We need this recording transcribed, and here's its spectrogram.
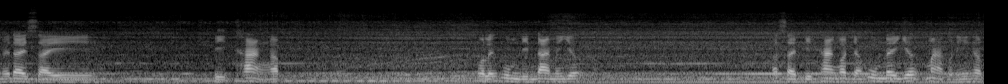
ไม่ได้ใส่ปีกข้างครับ ก็เลยอุ้มดินได้ไม่เยอะ ถ้าใส่ปีกข้างก็จะอุ้มได้เยอะมากกว่านี้ครับ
